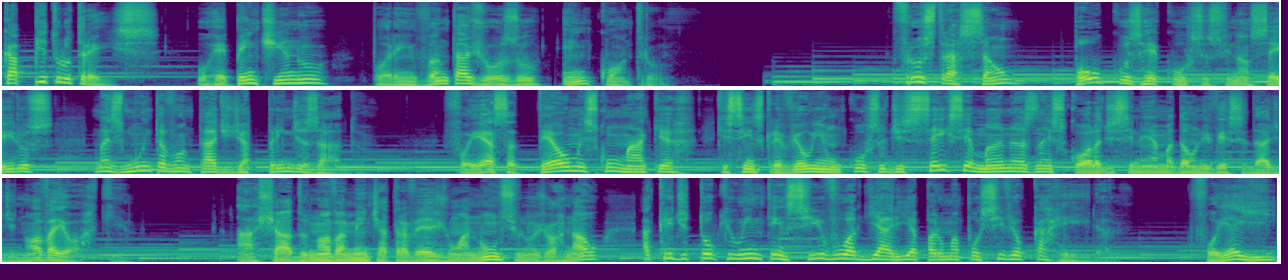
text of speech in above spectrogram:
Capítulo 3 O repentino, porém vantajoso encontro frustração, poucos recursos financeiros, mas muita vontade de aprendizado. Foi essa Thelma Schumacher que se inscreveu em um curso de seis semanas na Escola de Cinema da Universidade de Nova York. Achado novamente através de um anúncio no jornal, acreditou que o intensivo a guiaria para uma possível carreira. Foi aí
